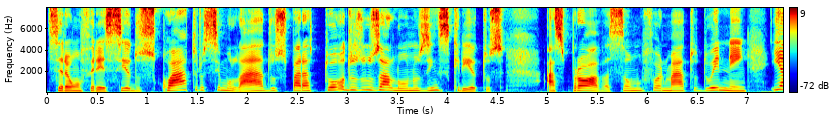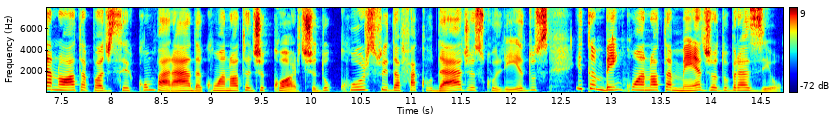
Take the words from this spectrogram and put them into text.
serão oferecidos quatro simulados para todos os alunos inscritos. As provas são no formato do Enem e a nota pode ser comparada com a nota de corte do curso e da faculdade escolhidos e também com a nota média do Brasil.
